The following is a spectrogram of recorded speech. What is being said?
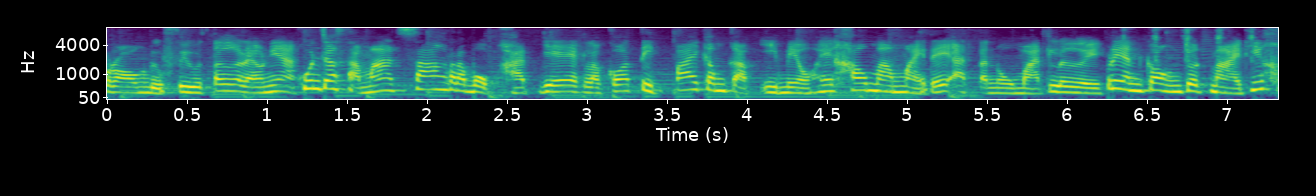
กรองหรือฟิลเตอร์แล้วเนี่ยคุณจะสามารถสร้างระบบคัดแยก แล้วก็ติดป้ายกำกับอีเมลให้เข้ามาใหม่ได้อัตโนมัติเลย เปลี่ยนกล่องจดหมายที่เค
